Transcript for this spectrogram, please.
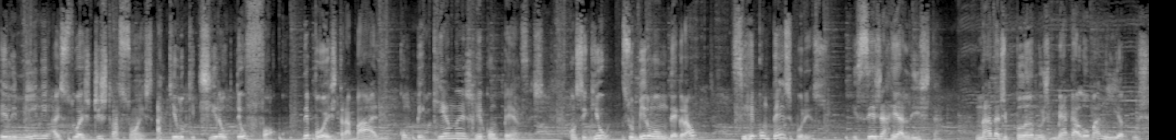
elimine as suas distrações, aquilo que tira o teu foco. Depois, trabalhe com pequenas recompensas. Conseguiu subir um degrau? Se recompense por isso e seja realista. Nada de planos megalomaníacos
